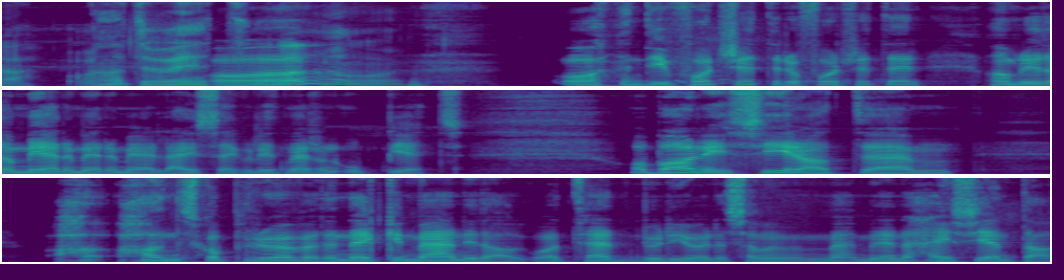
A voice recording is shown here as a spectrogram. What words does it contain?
Ja. du vet. Og- Og de fortsetter og fortsetter. Han blir da mer og mer og mer lei seg og litt mer sånn oppgitt. Og Barney sier at um, han skal prøve The Naked Man i dag, og at Ted burde gjøre det sammen med, med denne heisjenta.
